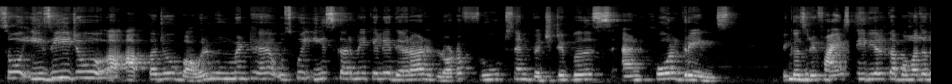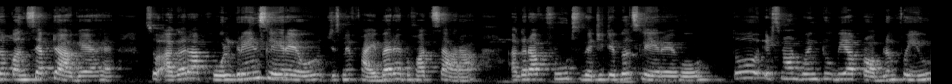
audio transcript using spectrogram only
सो so, इजी जो आपका जो बाउल मूवमेंट है उसको ईज करने के लिए there are lot of fruits and vegetables and whole grains because refined cereal का बहुत ज़्यादा कंसेप्ट आ गया है। सो so, अगर आप होल ग्रेन्स ले रहे हो जिसमें फाइबर है बहुत सारा अगर आप फ्रूट्स वेजिटेबल्स ले रहे हो तो it's not going to be a problem for you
